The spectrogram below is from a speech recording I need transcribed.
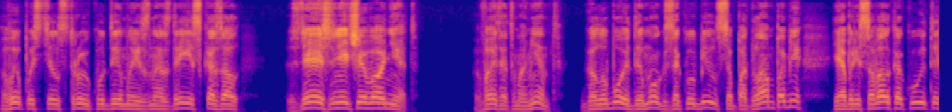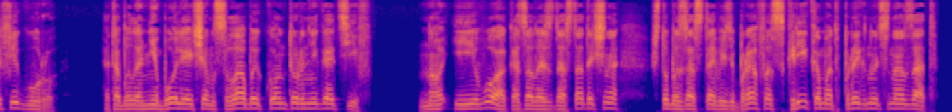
выпустил струйку дыма из ноздрей и сказал «Здесь ничего нет». В этот момент голубой дымок заклубился под лампами и обрисовал какую-то фигуру — это было не более чем слабый контур-негатив, но и его оказалось достаточно, чтобы заставить Брафа с криком отпрыгнуть назад.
